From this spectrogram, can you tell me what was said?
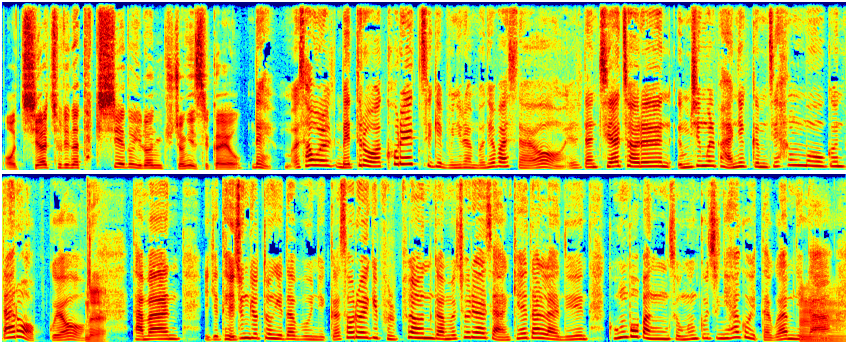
어, 지하철이나 택시에도 이런 규정이 있을까요? 네, 뭐 서울 메트로와 코레 측에 문의를 한번 해봤어요. 일단 지하철은 음식물 반입 금지 항목은 따로 없고요. 네. 다만 이게 대중교통이다 보니까 서로에게 불편감을 초래하지 않게 해달라는 홍보 방송은 꾸준히 하고 있다고 합니다. 음.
